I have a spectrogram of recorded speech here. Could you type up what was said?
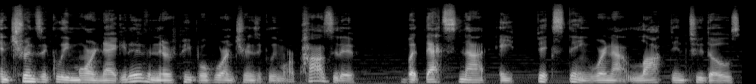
intrinsically more negative and there are people who are intrinsically more positive, but that's not a fixed thing. We're not locked into those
